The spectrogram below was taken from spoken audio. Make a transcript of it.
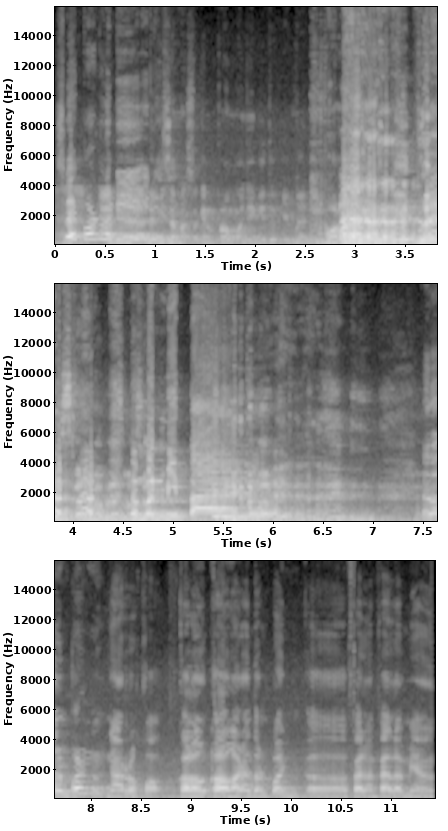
Sebenarnya porn ada- lebih ada ini bisa sih. masukin promonya gitu kayak Bani 15% temen gitu. mita Temen mita. nonton porn ngaruh kok kalau kalau nggak nonton porn eh, film-film yang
